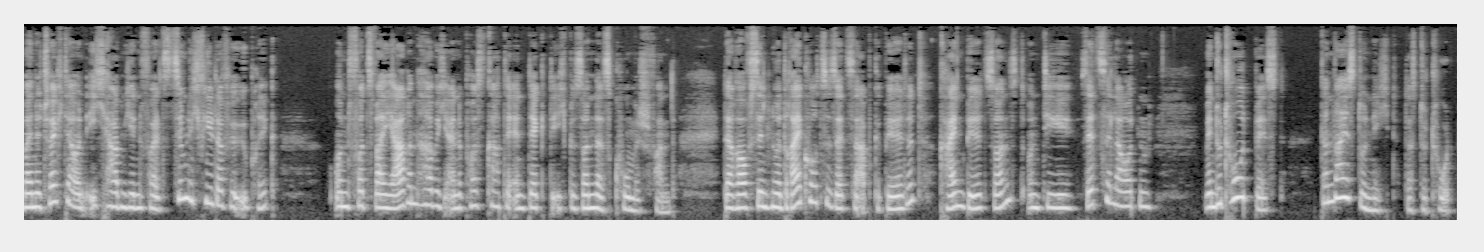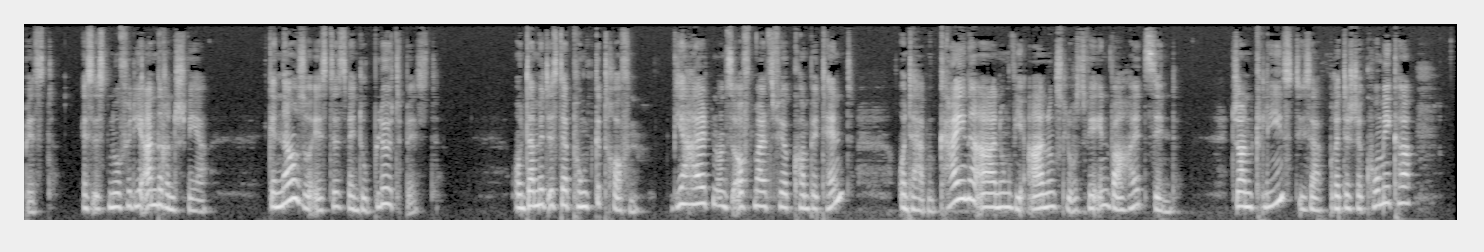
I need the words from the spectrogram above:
Meine Töchter und ich haben jedenfalls ziemlich viel dafür übrig, und vor zwei Jahren habe ich eine Postkarte entdeckt, die ich besonders komisch fand. Darauf sind nur drei kurze Sätze abgebildet, kein Bild sonst, und die Sätze lauten Wenn du tot bist, dann weißt du nicht, dass du tot bist. Es ist nur für die anderen schwer. Genauso ist es, wenn du blöd bist. Und damit ist der Punkt getroffen. Wir halten uns oftmals für kompetent und haben keine Ahnung, wie ahnungslos wir in Wahrheit sind. John Cleese, dieser britische Komiker,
